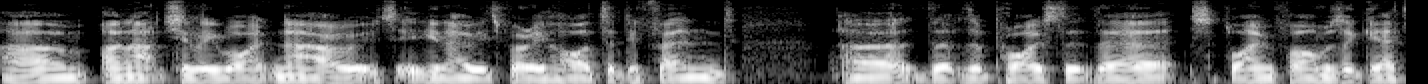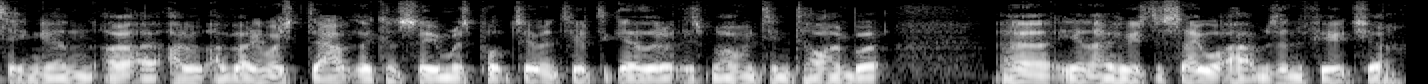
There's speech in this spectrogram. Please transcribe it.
Um, and actually, right now, it's you know it's very hard to defend uh, the the price that their supplying farmers are getting. And I, I, I, very much doubt the consumers put two and two together at this moment in time. But uh, you know, who's to say what happens in the future?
